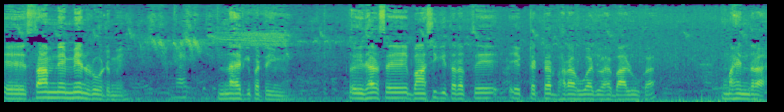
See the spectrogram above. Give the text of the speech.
ए, सामने मेन रोड में नहर की पटरी में। तो इधर से बांसी की तरफ़ से एक ट्रैक्टर भरा हुआ जो है बालू का महिंद्रा।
